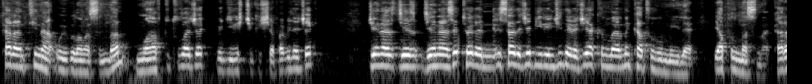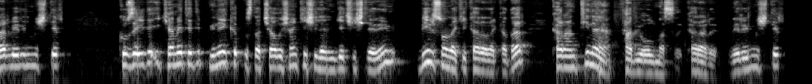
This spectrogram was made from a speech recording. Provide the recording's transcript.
karantina uygulamasından muaf tutulacak ve giriş çıkış yapabilecek. Cenaze, cenaze törenleri sadece birinci derece yakınlarının katılımıyla yapılmasına karar verilmiştir. Kuzeyde ikamet edip Güney Kıbrıs'ta çalışan kişilerin geçişlerin bir sonraki karara kadar karantinaya tabi olması kararı verilmiştir.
